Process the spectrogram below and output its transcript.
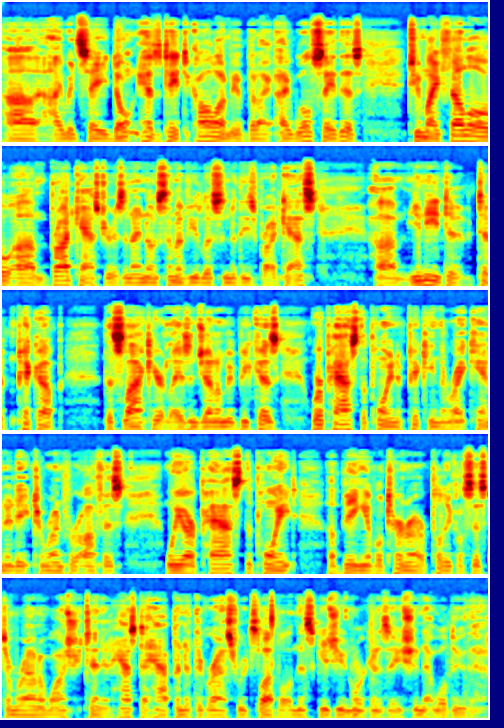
Uh, I would say don't hesitate to call on me, but I, I will say this to my fellow um, broadcasters, and I know some of you listen to these broadcasts, um, you need to, to pick up the slack here, ladies and gentlemen, because we're past the point of picking the right candidate to run for office. We are past the point of being able to turn our political system around in Washington. It has to happen at the grassroots level, and this gives you an organization that will do that.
